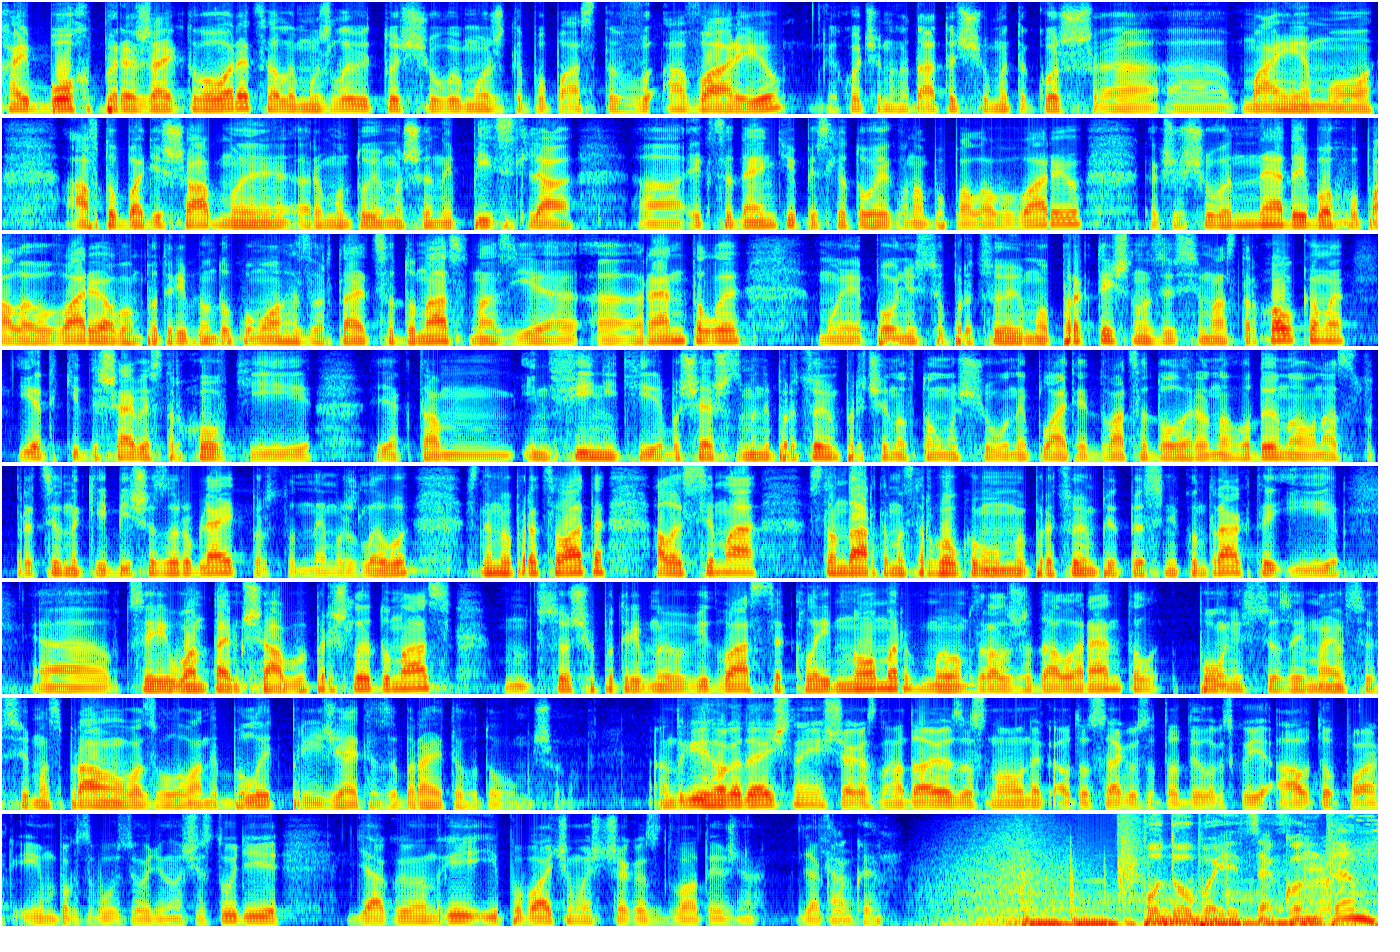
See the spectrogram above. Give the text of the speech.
Хай Бог береже, як то говориться, але можливо то, що ви можете попасти в аварію. Я хочу нагадати, що ми також е, е, маємо автобадішап. Ми ремонтуємо машини після е, ексцидентів, після того як вона попала в аварію. Так що, якщо ви, не дай Бог, попали в аварію, а вам потрібна допомога, звертайтеся до нас. У нас є рентали. Ми повністю працюємо практично зі всіма страховками. Є такі дешеві страховки, як там Infinity або ще щось. Ми не працюємо. Причина в тому, що вони платять 20 доларів на годину. А у нас тут працівники більше заробляють, просто неможливо з ними працювати. Але з всіма стандартами страховками ми працюємо, підписані контракти. І е, цей one-time shop. Ви прийшли до нас. Все, що потрібно від вас, це клейм номер. Ми вам зразу ж дали рентал. Повністю займаємося всіма справами. У вас голова не болить. Приїжджайте, забирайте готову машину. Андрій Городечний, ще раз нагадаю, засновник автосервісу та дилерської Автопарк Імпорт був сьогодні в нашій студії. Дякую, Андрій, і побачимось через два тижні. Дякую. Дякую. Подобається контент?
